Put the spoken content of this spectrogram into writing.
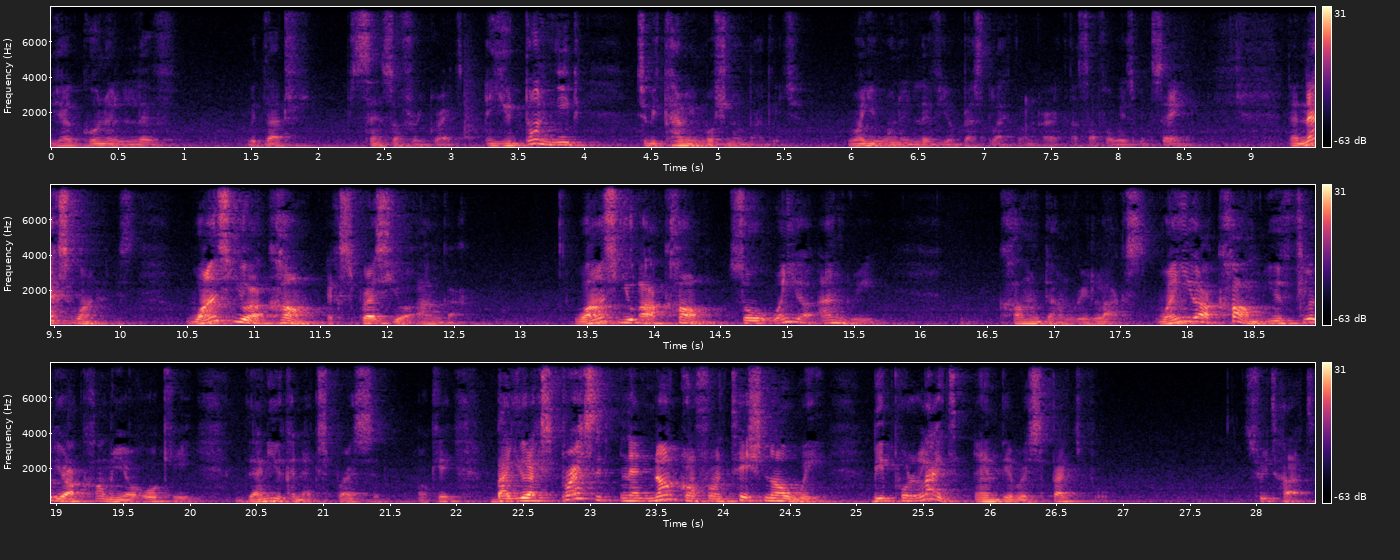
you are going to live with that sense of regret. And you don't need to be carrying emotional baggage when you want to live your best life on earth, as I've always been saying. The next one is once you are calm, express your anger. Once you are calm, so when you're angry, calm down, relax. When you are calm, you feel you're calm and you're okay, then you can express it. Okay? But you express it in a non confrontational way. Be polite and be respectful. Sweetheart,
